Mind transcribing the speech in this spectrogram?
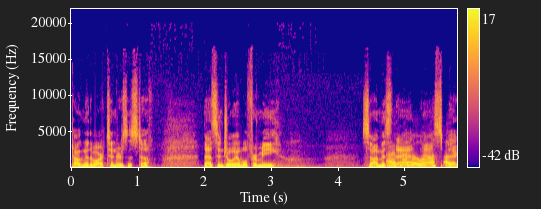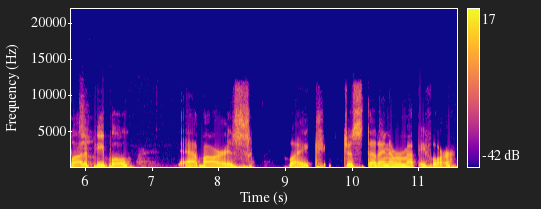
talking to the bartenders and stuff, that's enjoyable for me. So I miss I've that met a lot, a lot of people at bars, like just that I never met before,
